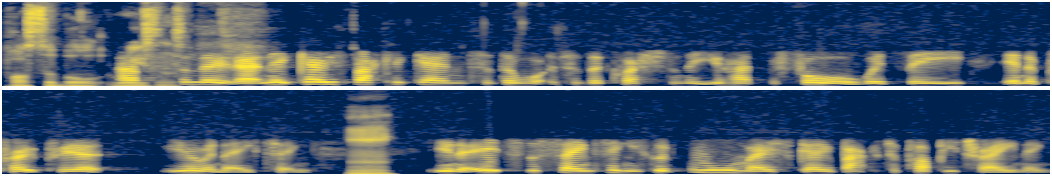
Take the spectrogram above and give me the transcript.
possible reasons. Absolutely, and it goes back again to the to the question that you had before with the inappropriate urinating. Mm. You know, it's the same thing. You could almost go back to puppy training,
